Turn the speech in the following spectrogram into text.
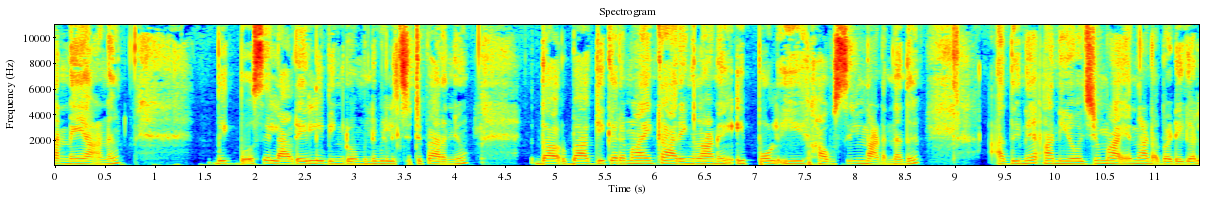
തന്നെയാണ്. ബിഗ് ബോസ് എല്ലാവരെയും ലിവിങ് റൂമിൽ വിളിച്ചിട്ട് പറഞ്ഞു ദൗർഭാഗ്യകരമായ കാര്യങ്ങളാണ് ഇപ്പോൾ ഈ ഹൗസിൽ നടന്നത്. അതിന് അനുയോജ്യമായ നടപടികൾ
